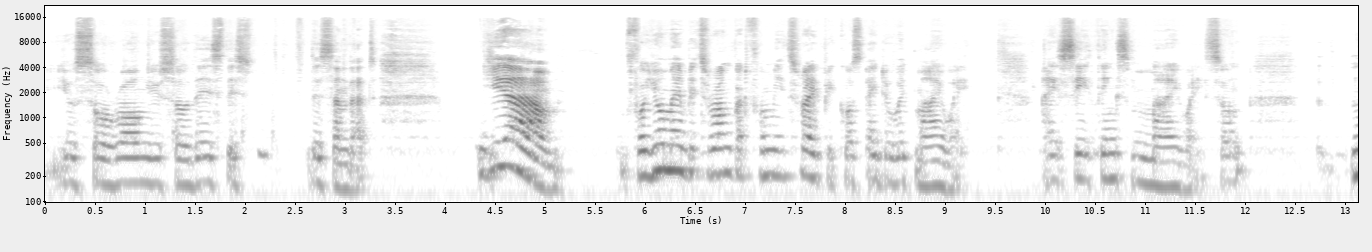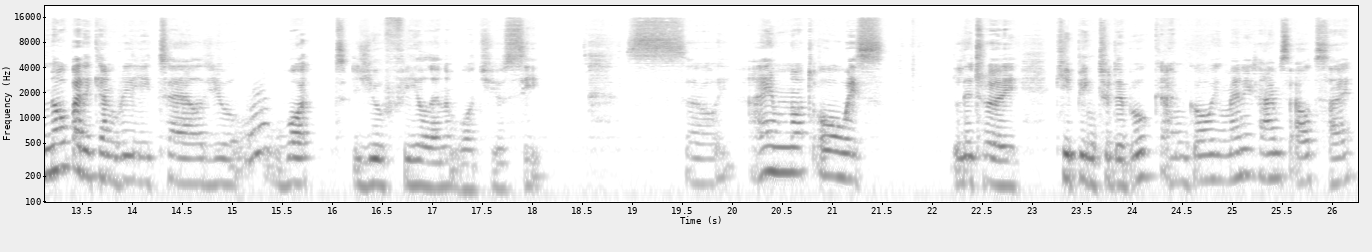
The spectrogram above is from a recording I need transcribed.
you saw wrong. You saw this, this, this, and that. Yeah, for you maybe it's wrong, but for me it's right because I do it my way. I see things my way. So nobody can really tell you what you feel and what you see. So I am not always literally keeping to the book. I'm going many times outside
